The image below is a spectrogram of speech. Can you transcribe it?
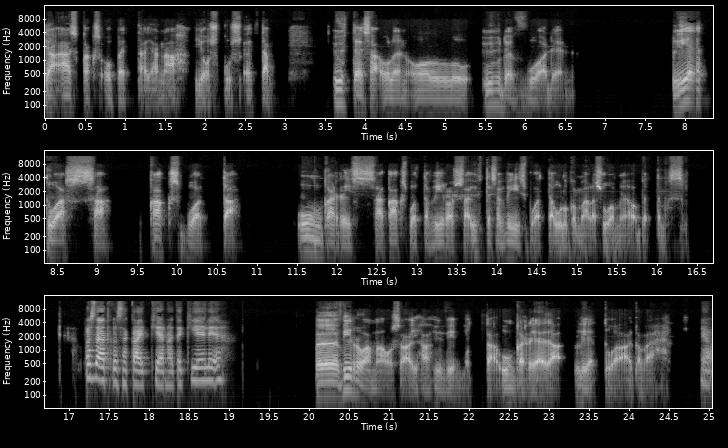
ja S2-opettajana joskus, että yhteensä olen ollut yhden vuoden Liettuassa, kaksi vuotta Unkarissa, kaksi vuotta Virossa, yhteensä viisi vuotta ulkomailla suomea opettamassa. Osaatko sä kaikkia noita kieliä? Öö, Viroa mä osaan ihan hyvin, mutta Unkaria ja Liettua aika vähän. Joo.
